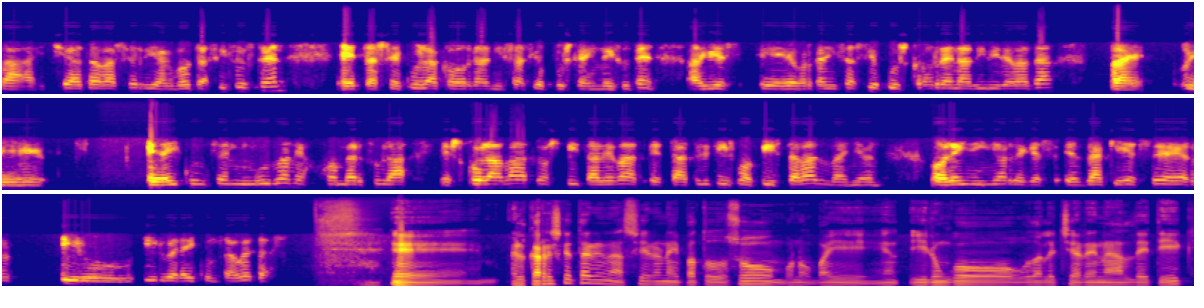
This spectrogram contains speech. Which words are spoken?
ba, etxea eta baserriak bota zizuzten, eta sekulako organizazio puska egin zuten. Adibidez, e, organizazio puska horren adibide bat da, ba, e, eraikuntzen inguruan, e, joan bertzula eskola bat, ospitale bat, eta atletismo pista bat, baina orain inordek ez, ez daki ezer iru, iru eraikuntza hauetaz. E, elkarrizketaren hasieran aipatu duzu, bueno, bai, irungo udaletxearen aldetik,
